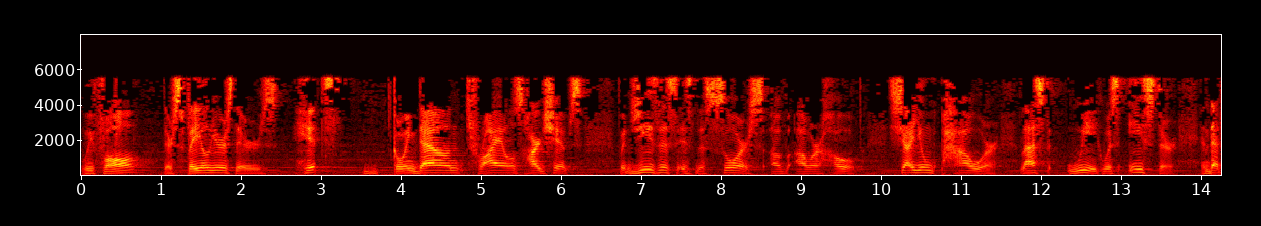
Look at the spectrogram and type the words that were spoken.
we fall, there's failures, there's hits, going down, trials, hardships. But Jesus is the source of our hope. Siya yung power. Last week was Easter. And that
